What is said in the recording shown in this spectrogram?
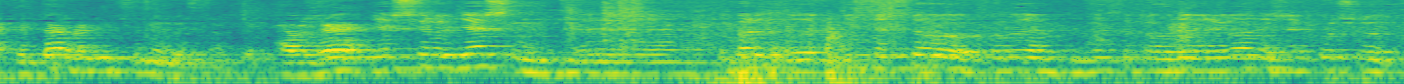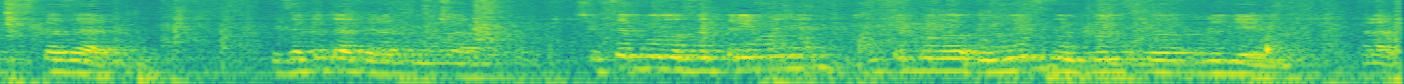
А тепер робіть самі висновки. А вже Я щиро вдячний. Е, Тепер е, після цього, коли виступив Володимир Іванович, я хочу сказати і запитати разом вас, чи це було затримання, чи це було умисне вбивство людини. Раз.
